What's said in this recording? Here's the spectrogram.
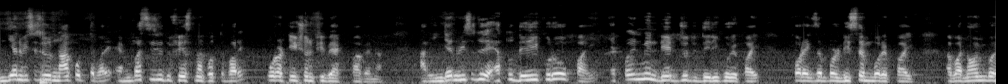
ইন্ডিয়ান ভিসা যদি না করতে পারে অ্যাম্বাসি যদি ফেস না করতে পারে, ওরা টিউশন ফি ব্যাক পাবে না। আর ইন্ডিয়ান ভিসা যদি এত দেরি করেও পায় অ্যাপয়েন্টমেন্ট ডেট যদি দেরি করে পায় ফর এক্সাম্পল ডিসেম্বরে পাই বা নভেম্বর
